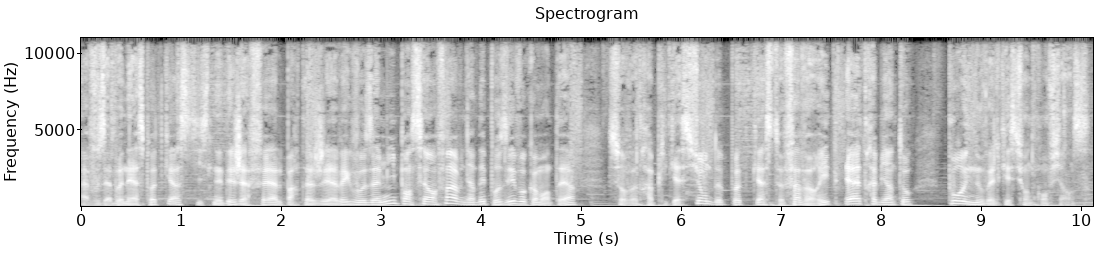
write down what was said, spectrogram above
à vous abonner à ce podcast si ce n'est déjà fait, à le partager avec vos amis. Pensez enfin à venir déposer vos commentaires sur votre application de podcast favorite et à très bientôt pour une nouvelle question de confiance.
